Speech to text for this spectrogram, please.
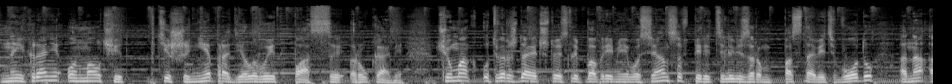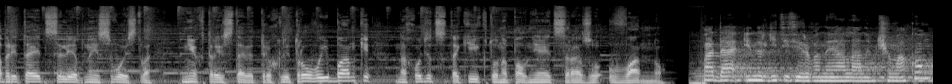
На экране он молчит в тишине проделывает пассы руками. Чумак утверждает, что если во время его сеансов перед телевизором поставить воду, она обретает целебные свойства. Некоторые ставят трехлитровые банки, находятся такие, кто наполняет сразу ванну. Вода, энергетизированная Аланом Чумаком,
